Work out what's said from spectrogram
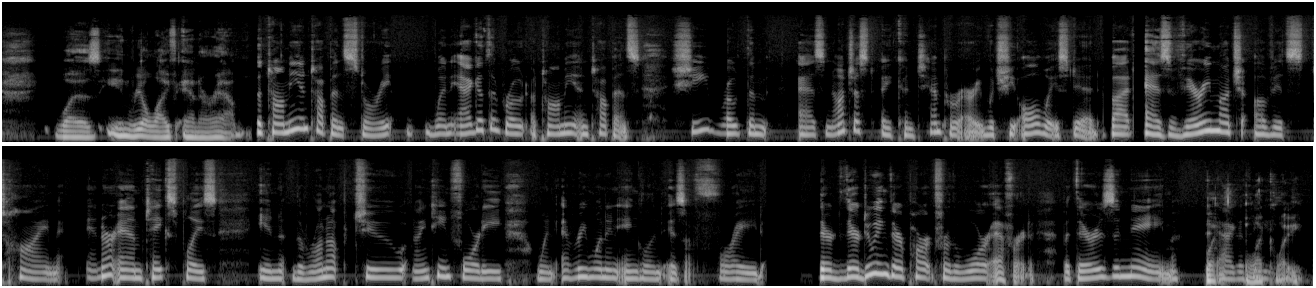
was in real life N or M. The Tommy and Tuppence story, when Agatha wrote a Tommy and Tuppence, she wrote them as not just a contemporary, which she always did, but as very much of its time. N or M takes place in the run up to 1940 when everyone in England is afraid. They're, they're doing their part for the war effort, but there is a name that Agatha. Bletchley.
